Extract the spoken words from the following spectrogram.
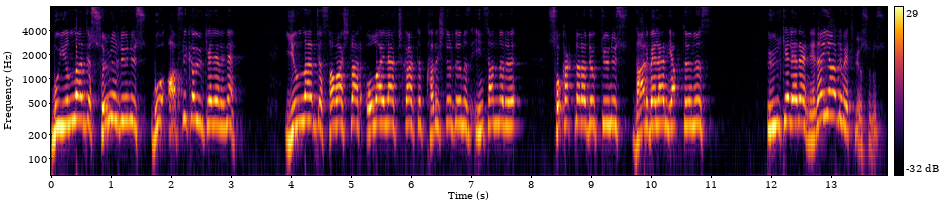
bu yıllarca sömürdüğünüz bu Afrika ülkelerine yıllarca savaşlar, olaylar çıkartıp karıştırdığınız insanları sokaklara döktüğünüz, darbeler yaptığınız ülkelere neden yardım etmiyorsunuz?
